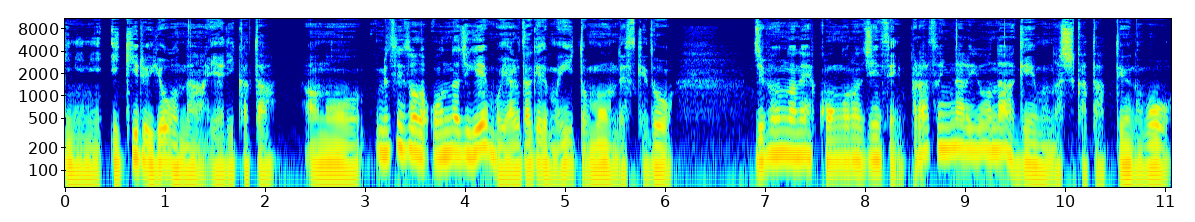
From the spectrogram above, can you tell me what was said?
に生きるようなやり方あの別にその同じゲームをやるだけでもいいと思うんですけど自分のね今後の人生にプラスになるようなゲームの仕方っていうのを、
